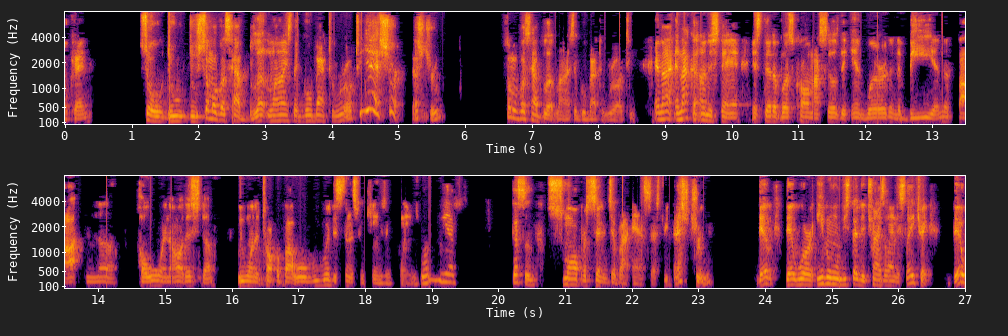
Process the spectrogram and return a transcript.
Okay. So do do some of us have bloodlines that go back to royalty? Yeah, sure. That's true. Some of us have bloodlines that go back to royalty. And I and I can understand instead of us calling ourselves the N word and the B and the thought and the hoe and all this stuff, we want to talk about, well, we were descendants from kings and queens. Well, we have that's a small percentage of our ancestry. That's true. There, there were even when we studied the transatlantic slave trade, there,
